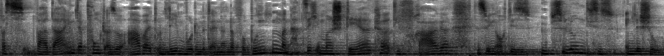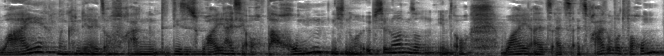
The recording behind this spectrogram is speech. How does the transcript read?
Was war da eben der Punkt? Also Arbeit und Leben wurde miteinander verbunden. Man hat sich immer stärker die Frage, deswegen auch dieses Y, dieses englische Y. Man könnte ja jetzt auch fragen, sagen, dieses Why heißt ja auch warum, nicht nur Y, sondern eben auch Why als, als, als Fragewort warum.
